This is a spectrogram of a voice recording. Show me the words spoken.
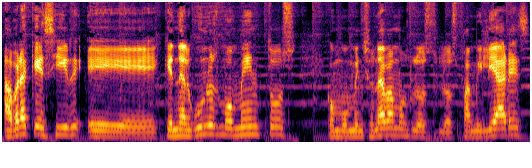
habrá que decir eh, que en algunos momentos como mencionábamos los, los familiares,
